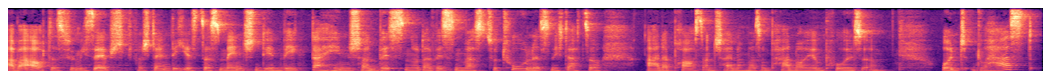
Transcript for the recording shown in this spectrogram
Aber auch, dass es für mich selbstverständlich ist, dass Menschen den Weg dahin schon wissen oder wissen, was zu tun ist. Und ich dachte so, ah, da brauchst du anscheinend noch mal so ein paar neue Impulse. Und du hast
